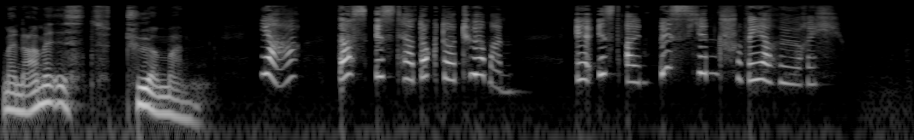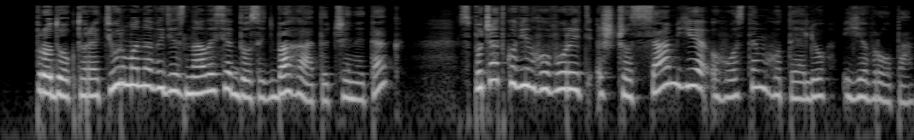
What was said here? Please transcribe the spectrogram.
Mein Name ist Türmann. Das ist Herr Dr. Thürmann. Er ist ein bisschen schwerhörig. Про доктора Тюрмана ви дізналися досить багато, чи не так? Спочатку він говорить, що сам є гостем готелю Європа.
